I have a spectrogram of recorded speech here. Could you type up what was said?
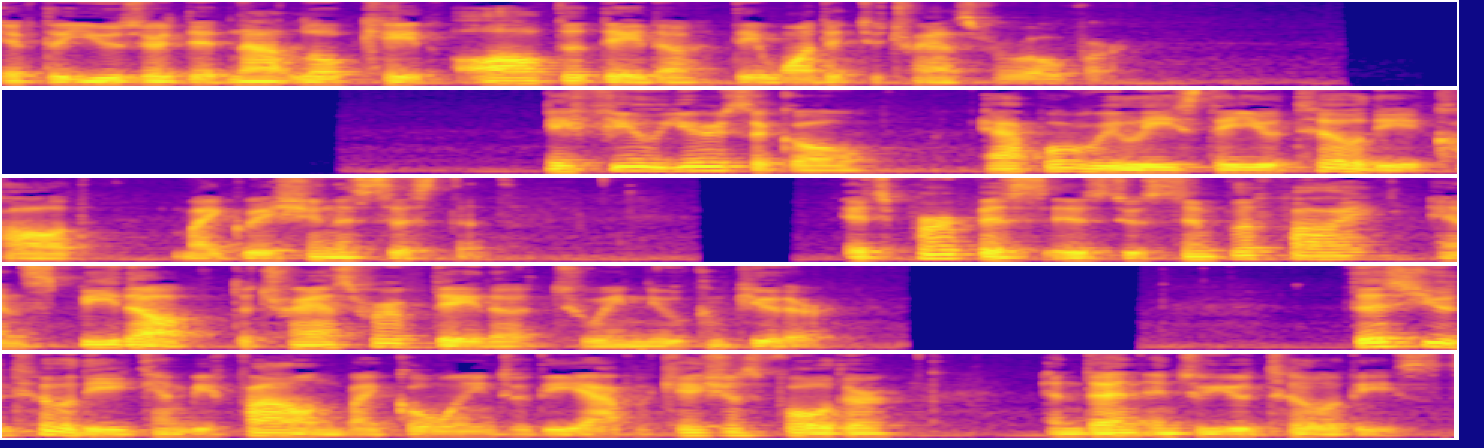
if the user did not locate all of the data they wanted to transfer over. A few years ago, Apple released a utility called Migration Assistant. Its purpose is to simplify and speed up the transfer of data to a new computer. This utility can be found by going to the Applications folder and then into Utilities.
